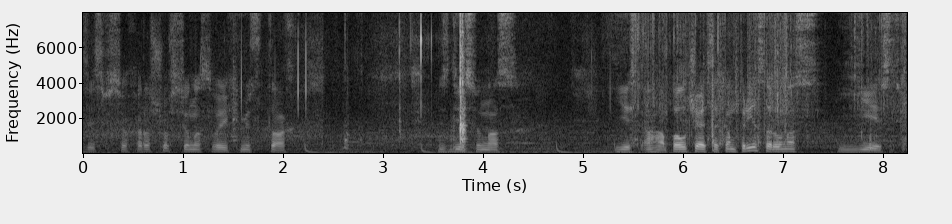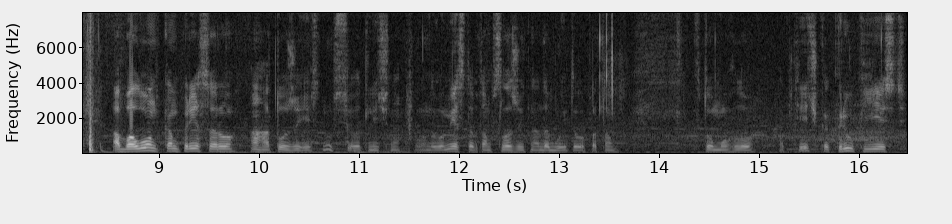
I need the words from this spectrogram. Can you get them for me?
здесь все хорошо, все на своих местах. Здесь у нас есть, ага, получается компрессор у нас есть, а баллон к компрессору, ага, тоже есть. Ну все отлично, вон его место там сложить надо будет его потом в том углу. Аптечка, крюк есть.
